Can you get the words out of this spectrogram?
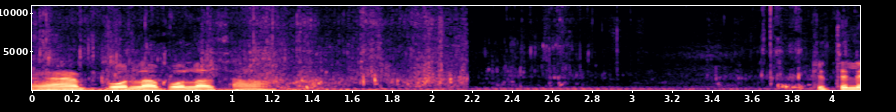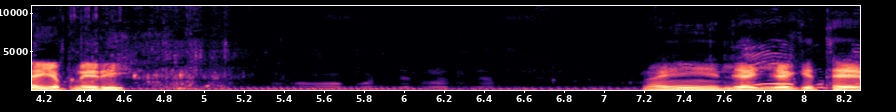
ਐ ਪੋਲਾ ਪੋਲਾ ਥਾਂ। ਕਿੱਥੇ ਲਈ ਪਨੀਰੀ? ਨਹੀਂ ਲਿਆਈਏ ਕਿੱਥੇ?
